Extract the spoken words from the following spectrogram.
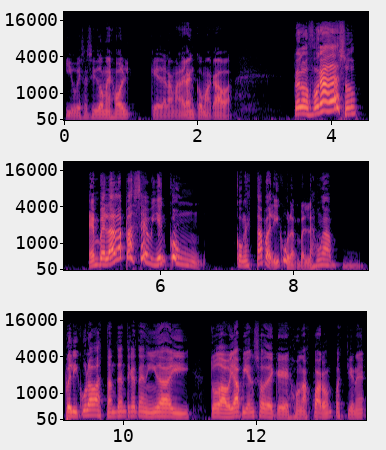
y hubiese sido mejor que de la manera en como acaba. Pero fuera de eso, en verdad la pasé bien con, con esta película. En verdad es una película bastante entretenida y todavía pienso de que Jonas Cuarón pues tiene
